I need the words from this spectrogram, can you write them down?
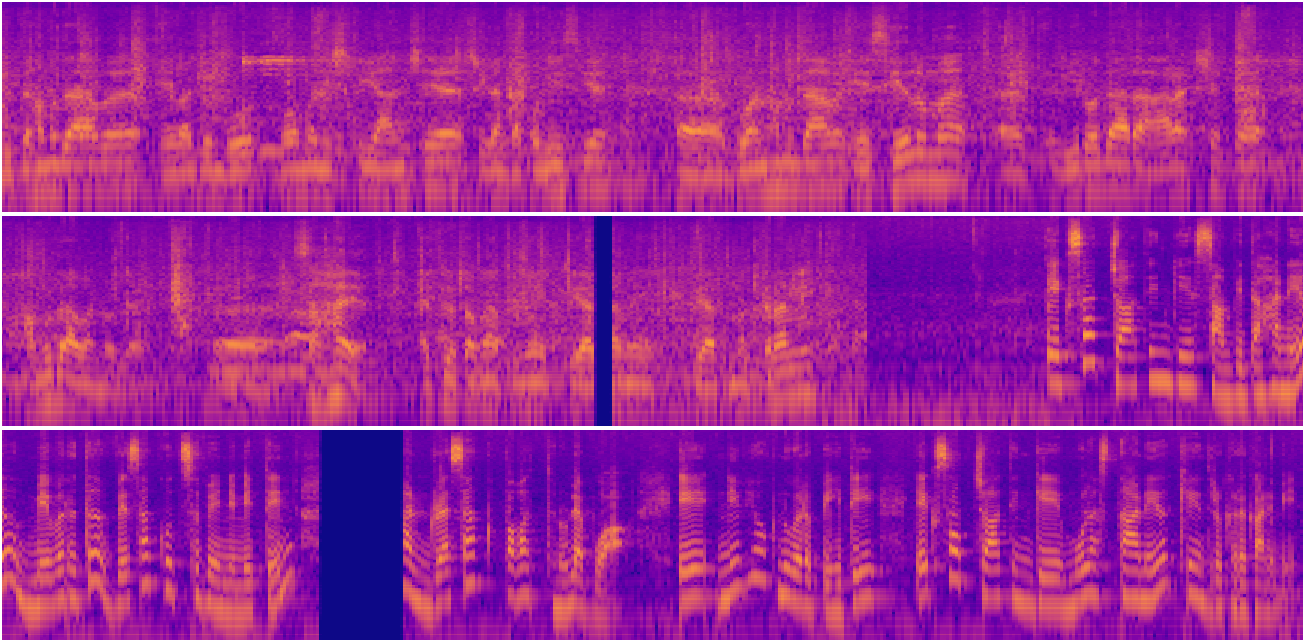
යුද්ධ හමුදාව ඒ වගේම බෝම්බ නිෂ්ක්‍රීය අංශය ශ්‍රී ලංකා පොලිසිය ගුවන් හමුදාව ඒ සියලුම විරෝධාර ආරක්ෂක හමුදාවන් වල සහාය ඇතිව තමයි අපි මේ ක්‍රියාදාමය ක්‍රියාත්මක කරන්නේ. එක්සත් ජාතීන්ගේ සංවිධානය මෙවරද වෙසක් උත්සවය නිමිත්තෙන් හන් රැසක් පවත්වනු ලැබවා. ඒ නිවියෝක් නුවර පිහිටි එක්සත් ජාතින්ගේ මුලස්ථානය කේන්ද්‍ර කර ගනිමින්.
